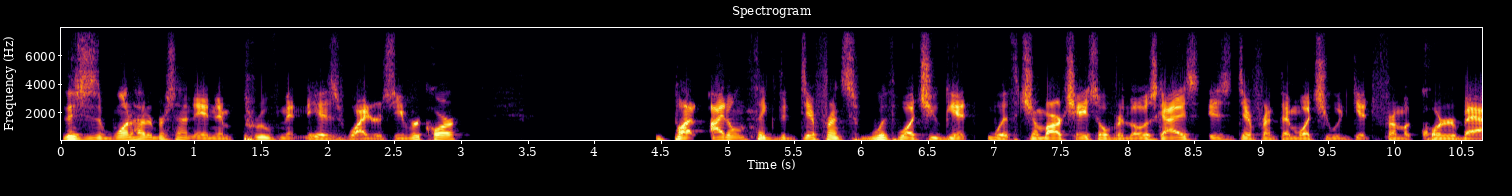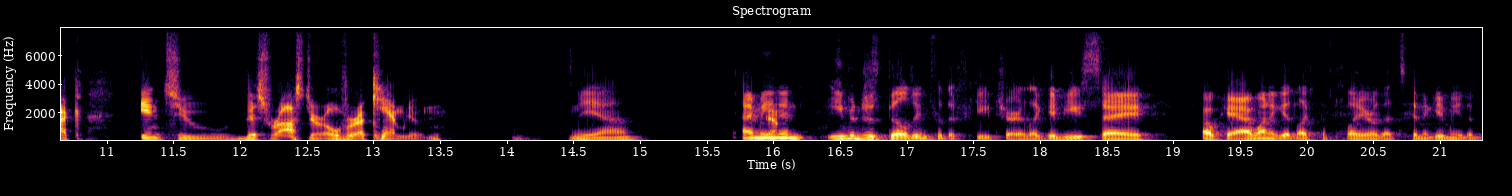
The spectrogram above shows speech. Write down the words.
this is one hundred percent an improvement in his wide receiver core. But I don't think the difference with what you get with Ja'Marr Chase over those guys is different than what you would get from a quarterback into this roster over a Cam Newton. Yeah. I mean, and even just building for the future. Like if you say, okay, I want to get like the player that's going to give me the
